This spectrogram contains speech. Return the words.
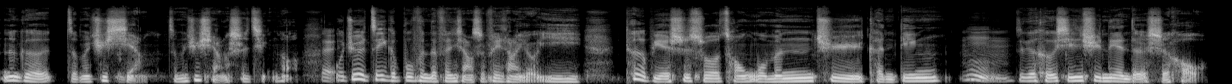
那个怎么去想，怎么去想事情哦。对，我觉得这个部分的分享是非常有意义，特别是说从我们去垦丁，嗯，这个核心训练的时候。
